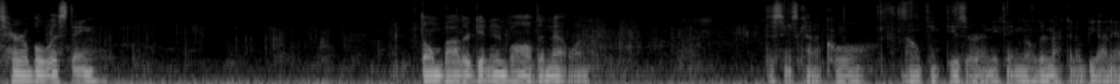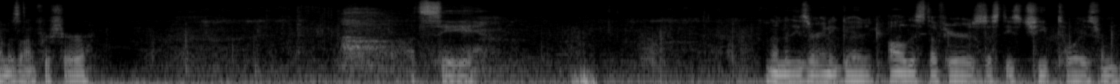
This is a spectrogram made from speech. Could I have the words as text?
terrible listing. Don't bother getting involved in that one. This seems kind of cool. I don't think these are anything. No, they're not going to be on Amazon for sure. Let's see. None of these are any good. All this stuff here is just these cheap toys from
